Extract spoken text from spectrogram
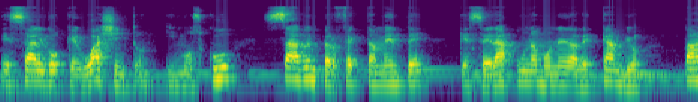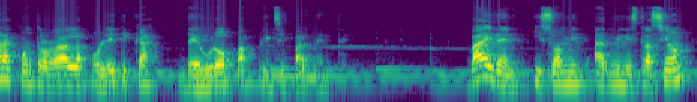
es algo que Washington y Moscú saben perfectamente que será una moneda de cambio para controlar la política de Europa principalmente. Biden y su administración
